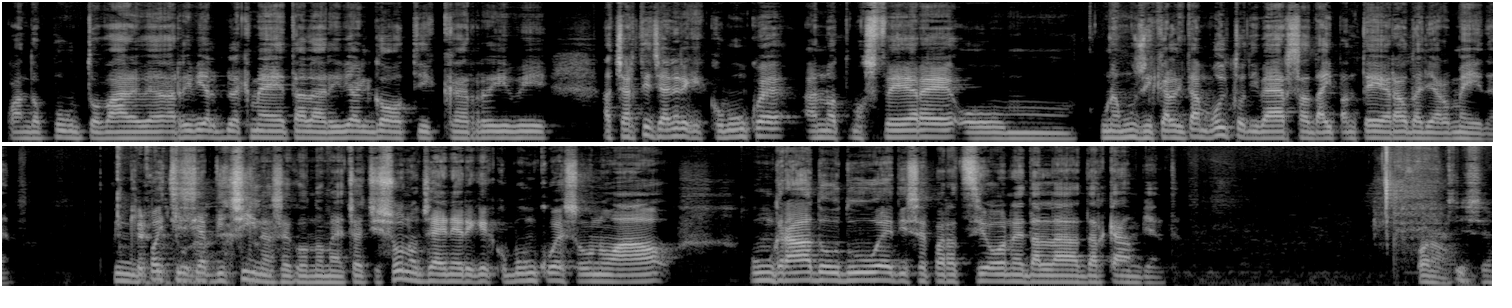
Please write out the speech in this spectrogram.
quando appunto va, arrivi al black metal, arrivi al gothic, arrivi a certi generi che comunque hanno atmosfere o una musicalità molto diversa dai Pantera o dagli Iron Maiden. Quindi poi ci si avvicina secondo me, cioè ci sono generi che comunque sono a un grado o due di separazione dalla dark ambient. No? Sì, sì.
